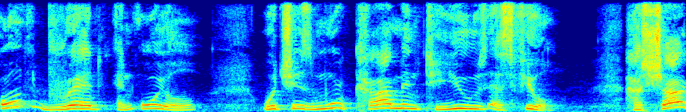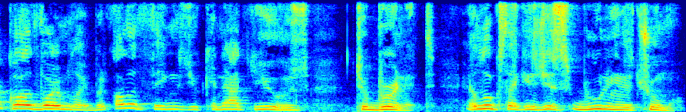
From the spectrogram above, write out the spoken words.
Only bread and oil, which is more common to use as fuel. Hashar called but other things you cannot use to burn it. It looks like it's just ruining the truma.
